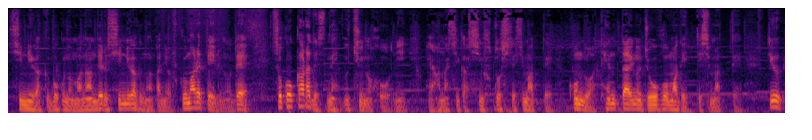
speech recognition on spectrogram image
心理学僕の学んでる心理学の中には含まれているのでそこからですね宇宙の方に話がシフトしてしまって今度は天体の情報まで行ってしまってっていう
